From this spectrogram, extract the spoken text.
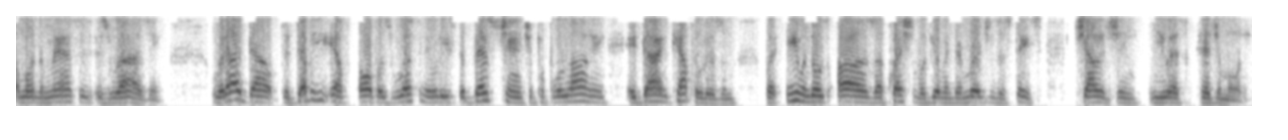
among the masses is rising. Without doubt, the WEF offers Western elites the best chance of prolonging a dying capitalism, but even those odds are questionable given the emergence of states challenging U.S. hegemony.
